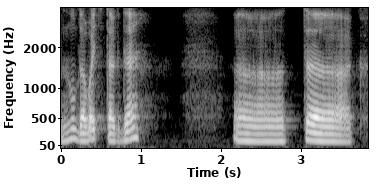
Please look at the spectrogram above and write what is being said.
ну давайте тогда... Так,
